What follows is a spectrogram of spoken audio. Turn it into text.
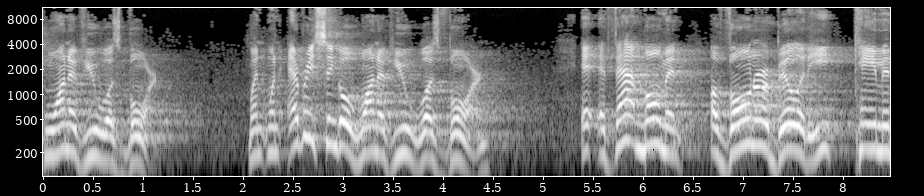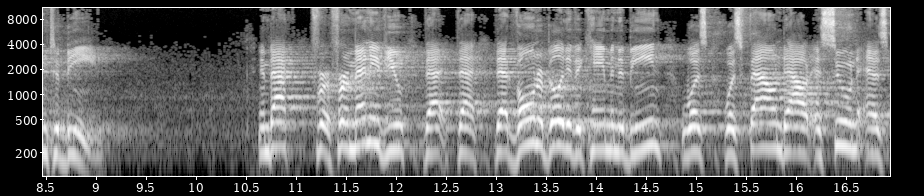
one of you was born, when, when every single one of you was born, at, at that moment, a vulnerability came into being. In fact, for, for many of you, that, that, that vulnerability that came into being was, was found out as soon as,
